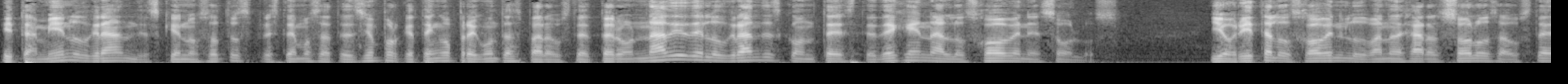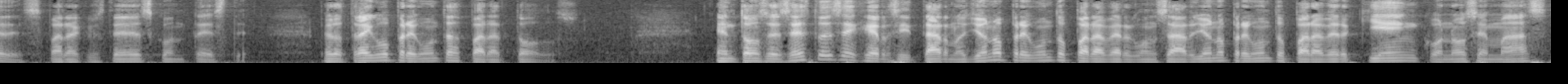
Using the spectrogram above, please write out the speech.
Y también los grandes, que nosotros prestemos atención porque tengo preguntas para usted. Pero nadie de los grandes conteste, dejen a los jóvenes solos. Y ahorita los jóvenes los van a dejar solos a ustedes para que ustedes contesten. Pero traigo preguntas para todos. Entonces, esto es ejercitarnos. Yo no pregunto para avergonzar, yo no pregunto para ver quién conoce más,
